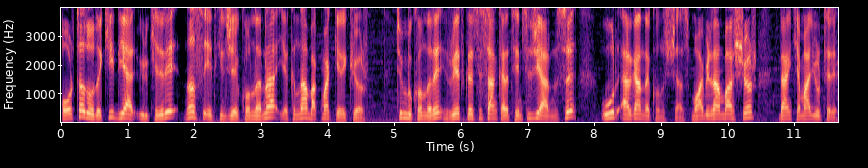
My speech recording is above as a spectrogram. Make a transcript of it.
Orta Doğu'daki diğer ülkeleri nasıl etkileyeceği konularına yakından bakmak gerekiyor. Tüm bu konuları Hürriyet Gazetesi Ankara temsilci yardımcısı Uğur Ergan'la konuşacağız. Muhabirden başlıyor. Ben Kemal Yurteri.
